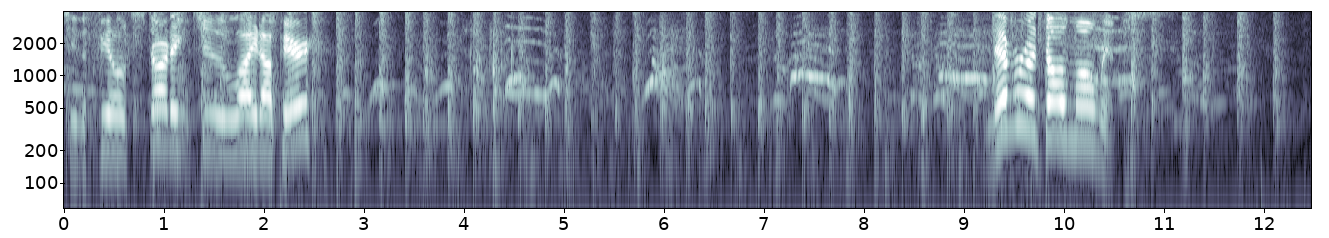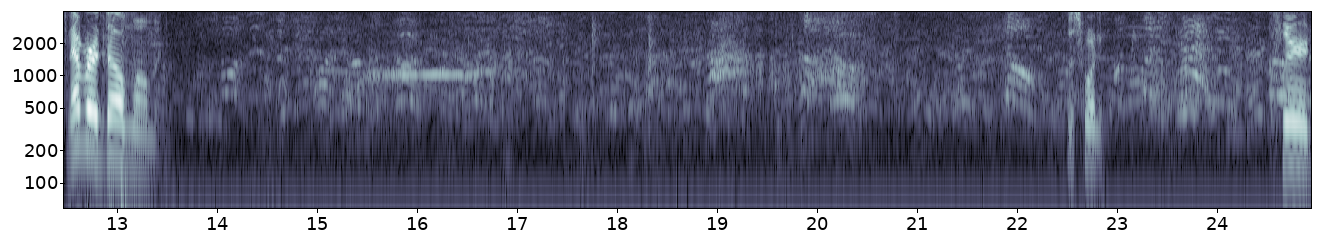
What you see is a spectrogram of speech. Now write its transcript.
See the field starting to light up here. Never a dull moment. Never a dull moment. This one cleared,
